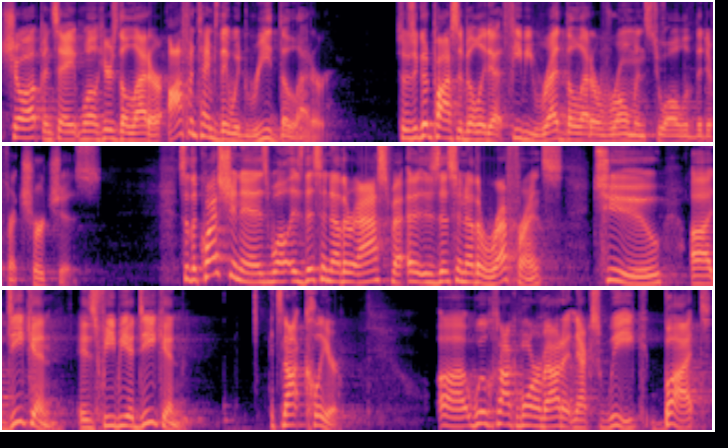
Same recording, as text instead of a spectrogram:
show up and say, Well, here's the letter. Oftentimes, they would read the letter. So there's a good possibility that Phoebe read the letter of Romans to all of the different churches. So the question is, well, is this another aspect? Uh, is this another reference to uh, deacon? Is Phoebe a deacon? It's not clear. Uh, we'll talk more about it next week, but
